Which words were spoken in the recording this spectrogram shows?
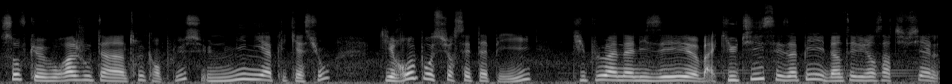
sauf que vous rajoutez un truc en plus, une mini application qui repose sur cette API, qui peut analyser, euh, bah, qui utilise ces API d'intelligence artificielle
